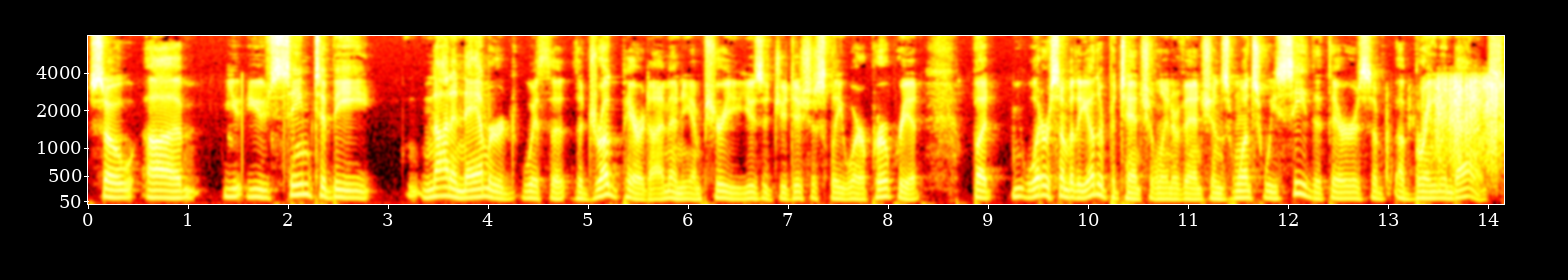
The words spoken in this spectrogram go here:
So um, you you seem to be not enamored with the, the drug paradigm, and I'm sure you use it judiciously where appropriate. But what are some of the other potential interventions once we see that there is a, a brain imbalance?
